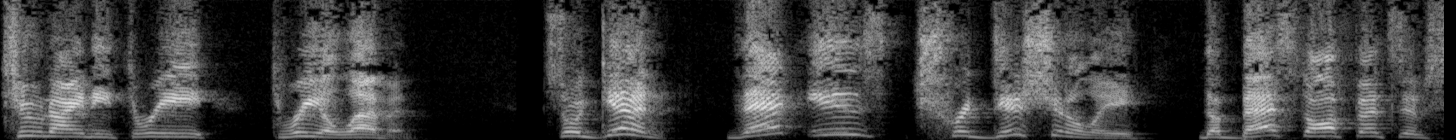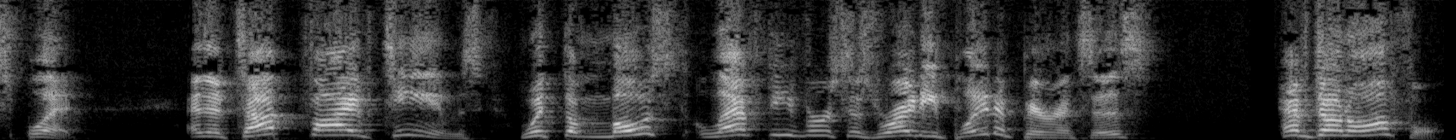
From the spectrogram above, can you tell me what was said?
293, 311. So again, that is traditionally the best offensive split. And the top five teams with the most lefty versus righty plate appearances have done awful.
